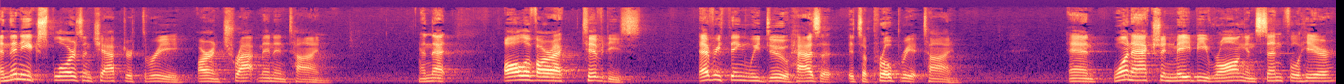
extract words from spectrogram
And then he explores in chapter 3 our entrapment in time. And that all of our activities, everything we do, has a, its appropriate time. And one action may be wrong and sinful here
